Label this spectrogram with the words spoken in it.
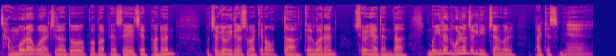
장모라고 할지라도 법 앞에서의 재판은 뭐 적용이 될 수밖에 없다. 결과는 수용해야 된다. 뭐 이런 원론적인 입장을 밝혔습니다. 네.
